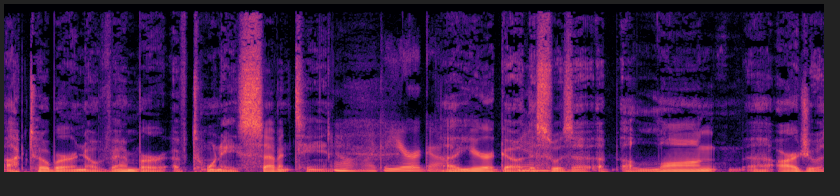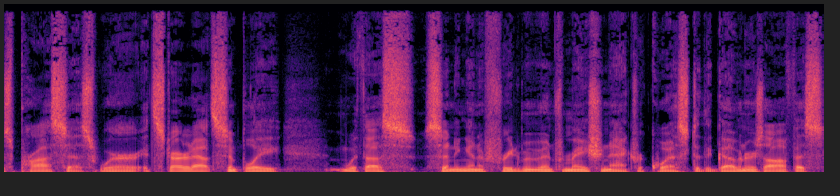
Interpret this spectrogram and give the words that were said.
October or November of 2017. Oh, like a year ago. A year ago. Yeah. This was a, a long, uh, arduous process where it started out simply with us sending in a Freedom of Information Act request to the governor's office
